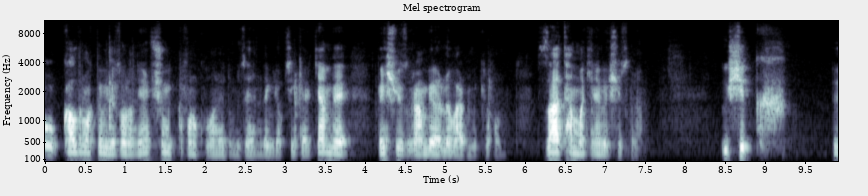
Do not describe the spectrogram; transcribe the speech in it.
O kaldırmakta bile zorlanıyorum. Şu mikrofonu kullanıyordum üzerinde vlog çekerken ve 500 gram bir ağırlığı var bu mikrofonun. Zaten makine 500 gram. Işık e,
